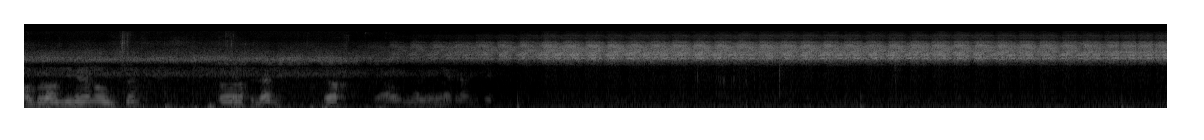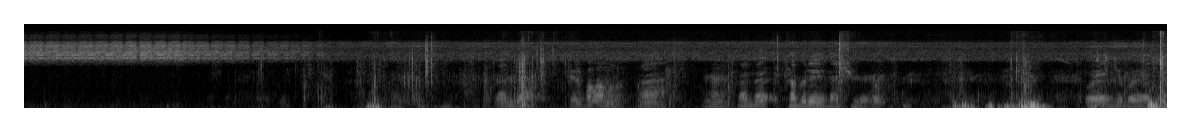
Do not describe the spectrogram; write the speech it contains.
Aldıran dinlere ne olmuş lan? Kestiler mi? Ben de Kel falan mı? ha, ben de kabireyi taşıyorum. Boyacı boyacı.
